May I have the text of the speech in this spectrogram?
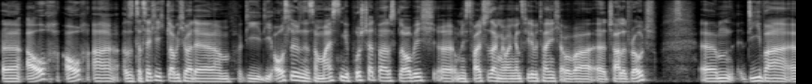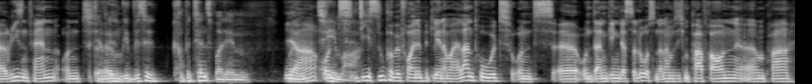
Äh, auch, auch. Äh, also tatsächlich, glaube ich, war der die die Auslösung, die es am meisten gepusht hat, war das, glaube ich, äh, um nichts falsch zu sagen, da waren ganz viele beteiligt, aber war äh, Charlotte Roach. Ähm, die war Riesenfan und ja ähm, eine gewisse Kompetenz bei dem ja, und die ist super befreundet mit Lena Meyer-Landrut und, äh, und dann ging das so los. Und dann haben sich ein paar Frauen, äh, ein paar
